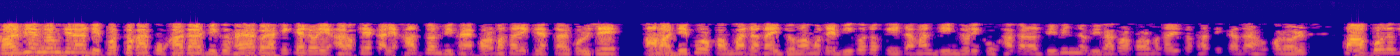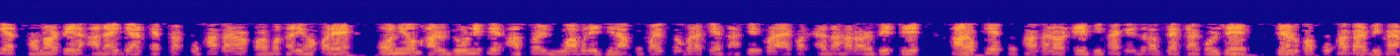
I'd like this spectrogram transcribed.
কাৰ্বি আংলং জিলাৰ ডিফুত থকা কোষাগাৰ বিষয়াগৰাকীকে ধৰি আৰক্ষীয়ে কালি সাতজন বিষয়া কৰ্মচাৰীক গ্ৰেপ্তাৰ কৰিছে। আমাৰ ডিপুৰ সংবাদদাতাই জনোৱা মতে বিগত কেইটামান দিন ধৰি কোষাগাৰত বিভিন্ন বিভাগৰ কৰ্মচাৰী তথা ঠিকাদাৰসকলৰ পাবলগীয়া ধনৰ বিল আদায় দিয়াৰ ক্ষেত্ৰত কোষাগাৰৰ কৰ্মচাৰীসকলে অনিয়ম আৰু দুৰ্নীতিৰ আশ্ৰয় লোৱা বুলি জিলা উপায়ুক্তগৰাকীয়ে দাখিল কৰা এখন এজাহাৰৰ ভিত্তিত আৰক্ষীয়ে কোষাগাৰৰ এই বিষয়াকেইজনক গ্ৰেপ্তাৰ কৰিছে। তেওঁলোকক কোষাগাৰ বিষয়া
